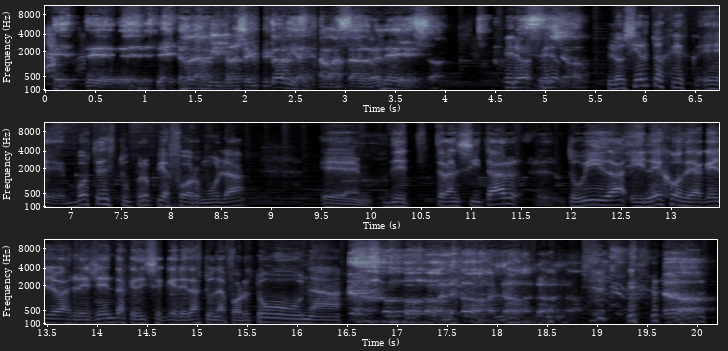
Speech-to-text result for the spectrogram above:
este, toda mi trayectoria está basado en eso. Pero, pero lo cierto es que eh, vos tenés tu propia fórmula eh, de transitar tu vida y lejos de aquellas leyendas que dicen que heredaste una fortuna. No, no, no, no. No,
